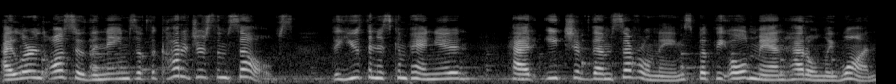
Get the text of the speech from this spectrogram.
I learned also the names of the cottagers themselves. The youth and his companion had each of them several names, but the old man had only one,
